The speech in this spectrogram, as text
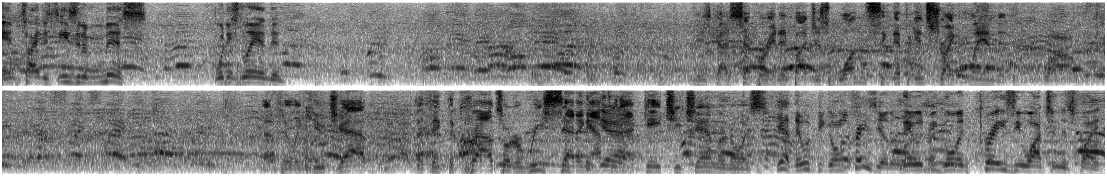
and tight, it's easy to miss what he's landing. These guys separated by just one significant strike landed. Wow. That Billy Q jab. I think the crowd sort of resetting after Yeah. that Gaethje Chandler noise. Yeah, they would be going crazy otherwise. They would be going crazy watching this fight.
